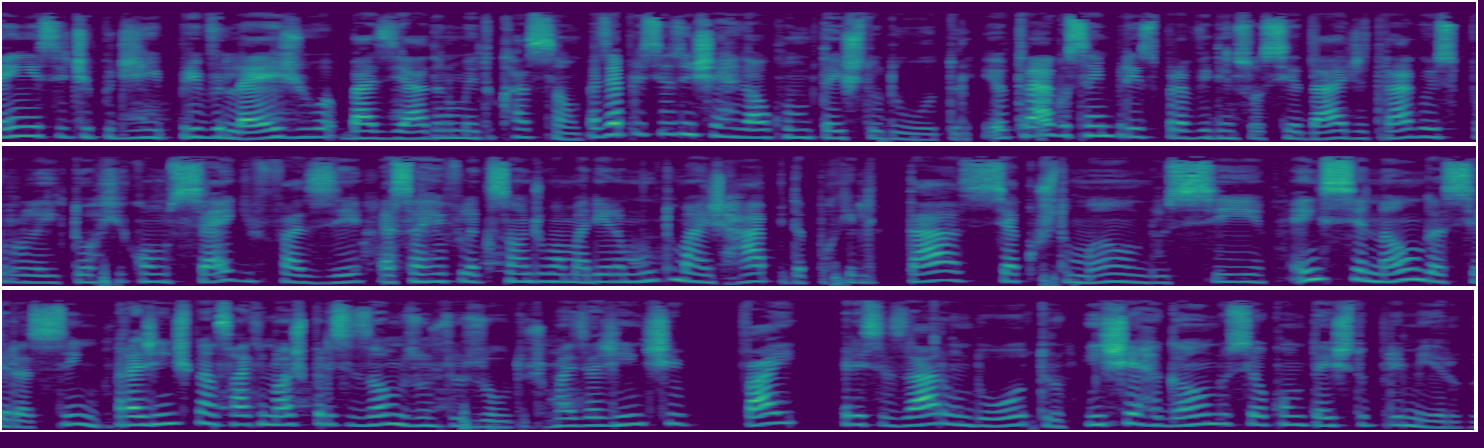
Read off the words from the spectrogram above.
tem esse tipo de privilégio baseado numa educação. Mas é preciso enxergar o contexto do outro. Eu trago sempre isso para a vida em sociedade, trago isso para o leitor que consegue fazer essa reflexão de uma maneira muito mais rápida, porque ele está se acostumando, se ensinando a ser assim, para a gente pensar que nós precisamos uns dos outros, mas a gente vai precisar um do outro enxergando o seu contexto primeiro.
